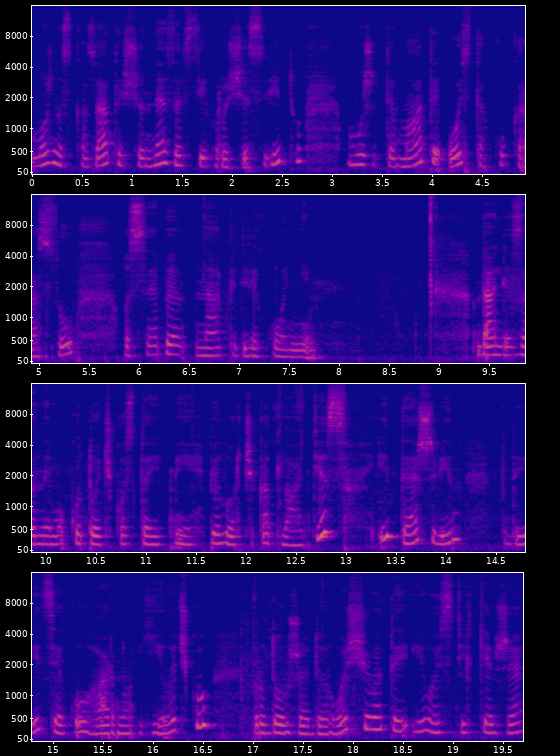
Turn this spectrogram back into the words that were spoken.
можна сказати, що не за всі гроші світу можете мати ось таку красу у себе на підвіконні. Далі за ним у куточку стоїть мій пілорчик Атлантіс, і теж він Подивіться, яку гарну гілочку продовжує дорощувати, і ось стільки вже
